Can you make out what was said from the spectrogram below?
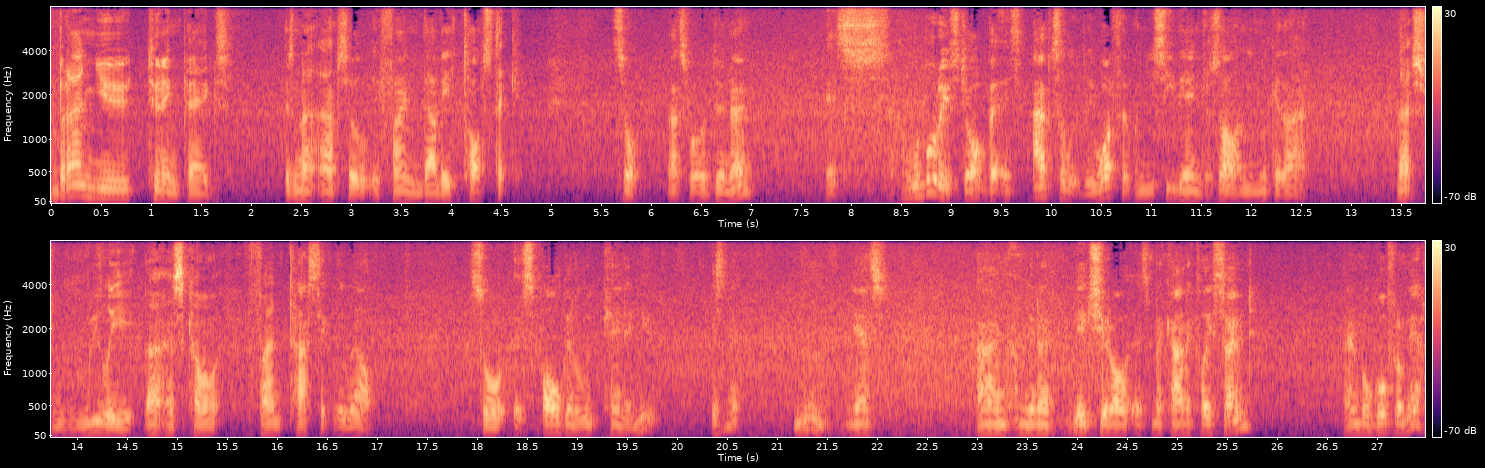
Brand new tuning pegs. Isn't that absolutely fine, dabby tostic? So that's what we'll do now. It's a laborious job, but it's absolutely worth it when you see the end result. I mean, look at that. That's really, that has come fantastically well. So it's all going to look kind of new, isn't it? Mm, yes. And I'm going to make sure all it's mechanically sound, and we'll go from there.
